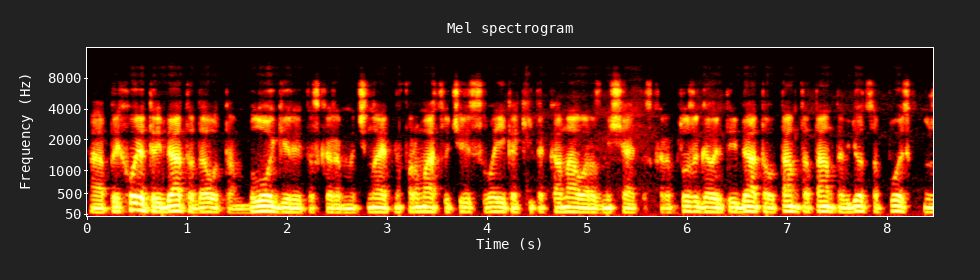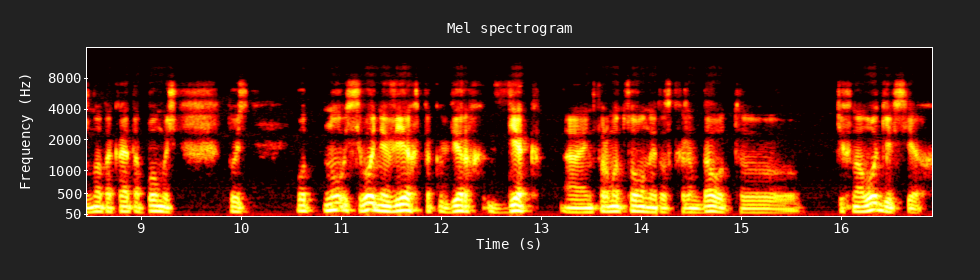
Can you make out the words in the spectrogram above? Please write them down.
А, приходят ребята, да, вот там блогеры, так скажем, начинают информацию через свои какие-то каналы размещать, так скажем, тоже говорят, ребята, вот там-то, там-то ведется поиск, нужна такая-то помощь. То есть вот, ну, сегодня век, так, вверх, век информационный, так скажем, да, вот э, технологий всех,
